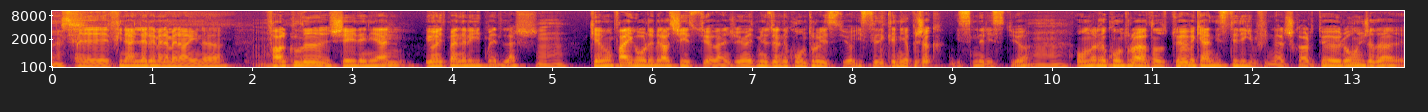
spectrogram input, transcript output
Evet. E, finaller hemen hemen aynı. Farklı şey deneyen yönetmenlere gitmediler. Kevin Feige orada biraz şey istiyor bence. Yönetmen üzerinde kontrol istiyor. İstediklerini yapacak isimleri istiyor. Onları da kontrol altında tutuyor ve kendi istediği gibi filmler çıkartıyor. Öyle olunca da e,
